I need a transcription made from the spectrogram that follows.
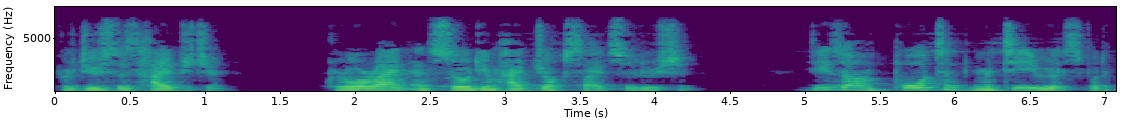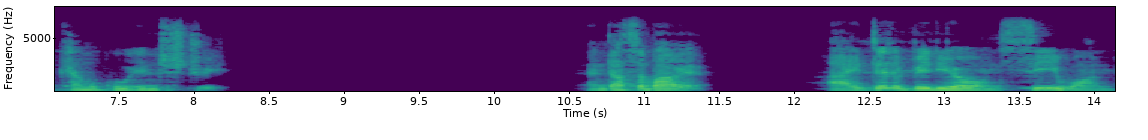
produces hydrogen, chlorine and sodium hydroxide solution. These are important materials for the chemical industry. And that's about it. I did a video on C1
